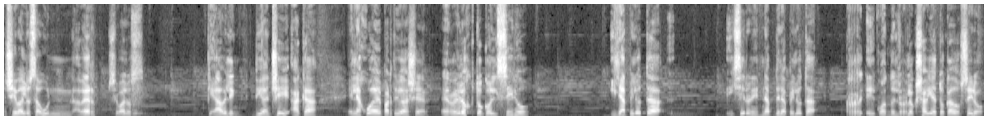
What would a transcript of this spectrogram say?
Llévalos a un... A ver, llévalos... Que hablen. Digan, che, acá, en la jugada del partido de ayer, el reloj tocó el cero y la pelota hicieron snap de la pelota eh, cuando el reloj ya había tocado cero.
